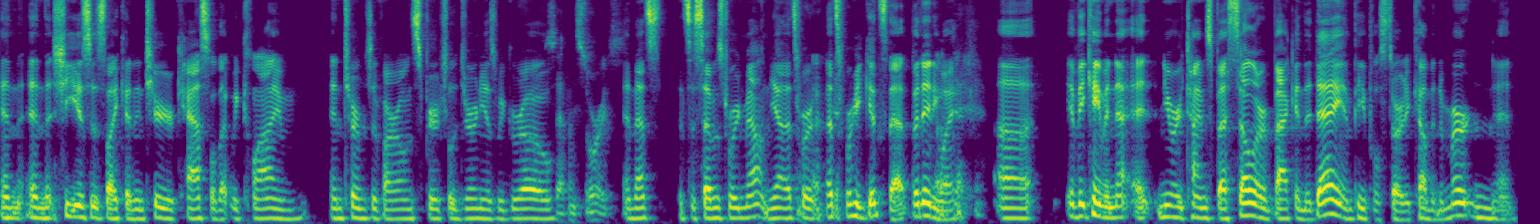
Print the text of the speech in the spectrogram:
And and that she uses like an interior castle that we climb in terms of our own spiritual journey as we grow. Seven stories. And that's it's a seven storied mountain. Yeah, that's where that's where he gets that. But anyway, okay. uh, it became a, a, New York Times bestseller back in the day, and people started coming to Merton and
